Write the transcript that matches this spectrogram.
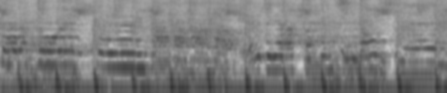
That I've been waiting. Everything I've been to notice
